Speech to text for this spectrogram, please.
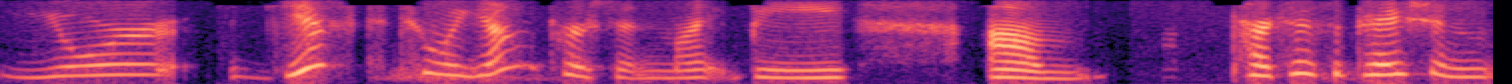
your gift to a young person might be um, participation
